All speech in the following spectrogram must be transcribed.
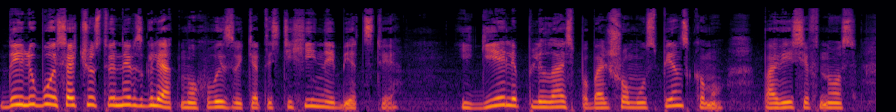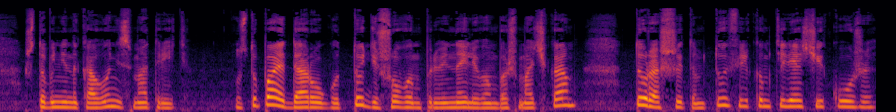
да и любой сочувственный взгляд мог вызвать это стихийное бедствие. И Геля плелась по Большому Успенскому, повесив нос, чтобы ни на кого не смотреть, уступая дорогу то дешевым привинелевым башмачкам, то расшитым туфелькам телячьей кожи,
